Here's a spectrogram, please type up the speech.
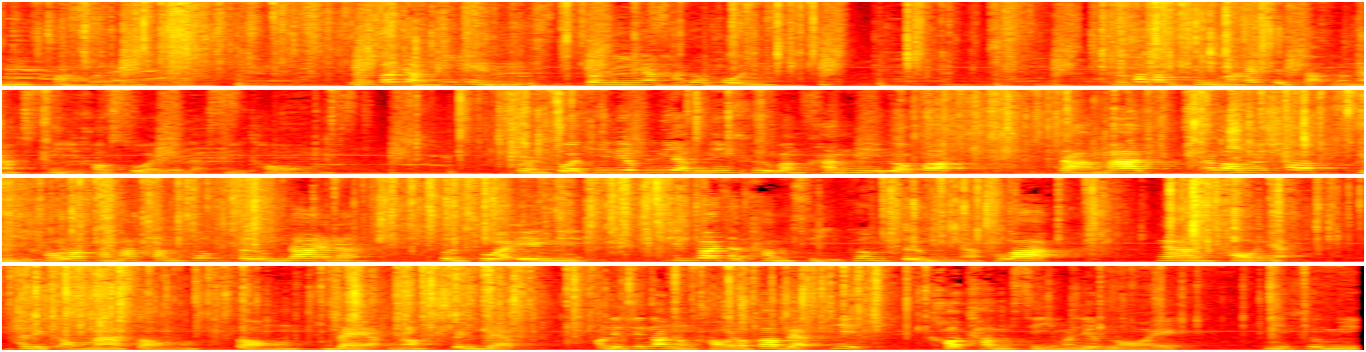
มมีความอะไร แล้วก็อย่างที่เห็นตัวนี้นะคะทุกคน คือเขาทำสีมาให้เสร็จสับแล้วนะ สีเขาสวยเลยแหละสีทอง ส่วนตัวที่เรียบๆนี่คือบางครั้งนี้เราก็สามารถถ้าเราไม่ชอบสีเขาเราสามารถทำเพิ่มเติมได้นะ ส่วนตัวเองนี่คิดว่าจะทำสีเพิ่มเติมอยู่นะ เพราะว่างานเขาเนี่ยผลิตออกมาสองสองแบบเนาะเป็นแบบออริจินอลของเขาแล้วก็แบบที่เขาทำสีมาเรียบร้อย นี่คือมี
